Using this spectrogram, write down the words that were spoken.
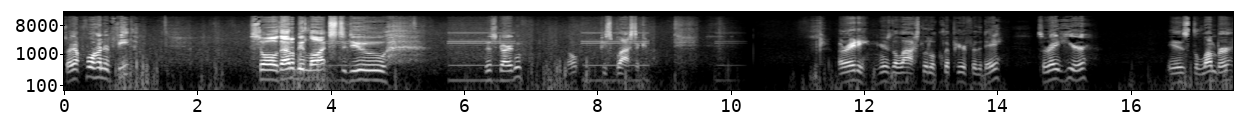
so I got 400 feet. So that'll be lots to do this garden. Oh, piece of plastic. Alrighty, here's the last little clip here for the day. So right here is the lumber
